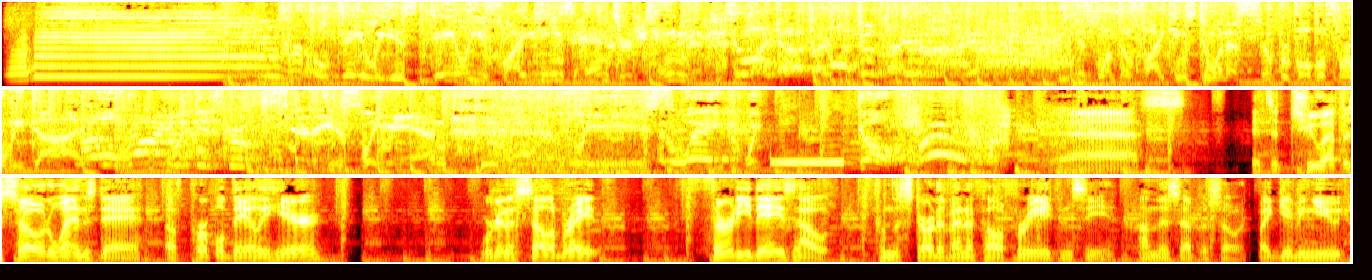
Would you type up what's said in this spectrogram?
Purple Daily is daily Vikings entertainment. You like that? One, two, three. We just want the Vikings to win a Super Bowl before we die. I will ride with this group. Seriously, man. Please. And away we go. Yes. It's a two episode Wednesday of Purple Daily here. We're going to celebrate 30 days out from the start of NFL free agency on this episode by giving you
